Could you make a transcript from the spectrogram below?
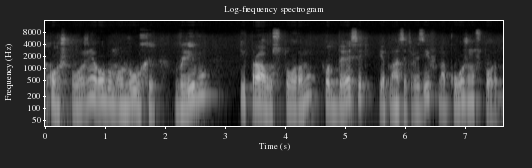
Такого ж положення робимо рухи в ліву і праву сторону по 10-15 разів на кожну сторону.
